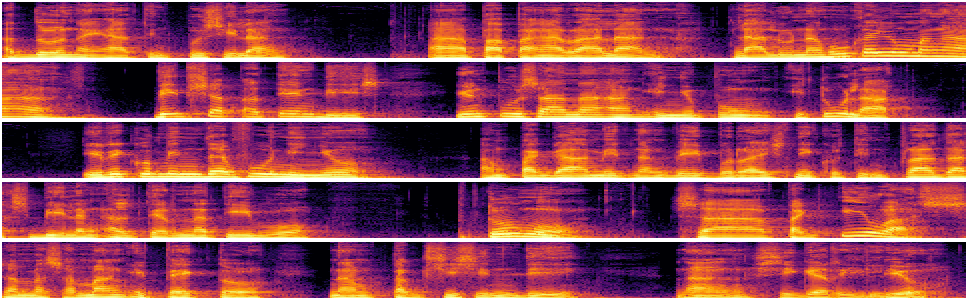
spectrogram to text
at doon ay atin po silang ah, papangaralan. Lalo na ho kayong mga vape shop attendees, yun po sana ang inyo pong itulak. Irekomenda po ninyo ang paggamit ng vaporized nicotine products bilang alternatibo tungo sa pag-iwas sa masamang epekto ng pagsisindi ng sigarilyo.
